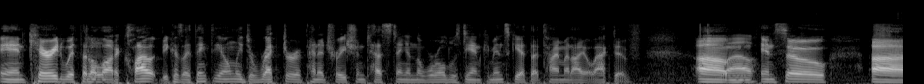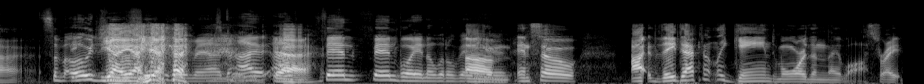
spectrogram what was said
and carried with it a Mm. lot of clout because I think the only director of penetration testing in the world was Dan Kaminsky at that time at IOActive. Um, Wow. And so, uh, some OG. Yeah, yeah, yeah. here, man. I, Yeah. I'm fan fanboying a little bit um, here. and so I, they definitely gained more than they lost, right?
